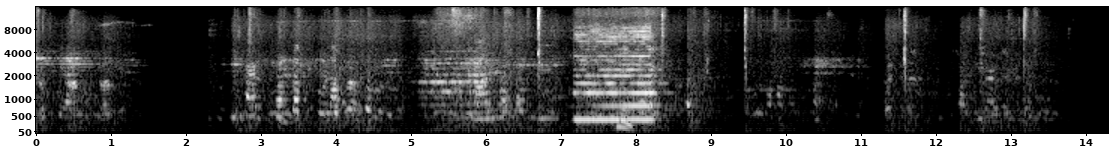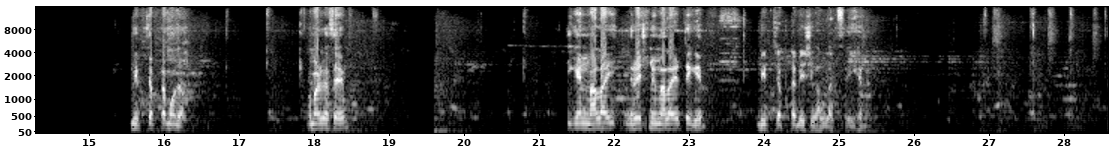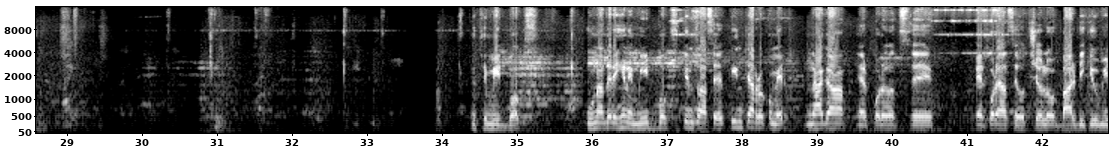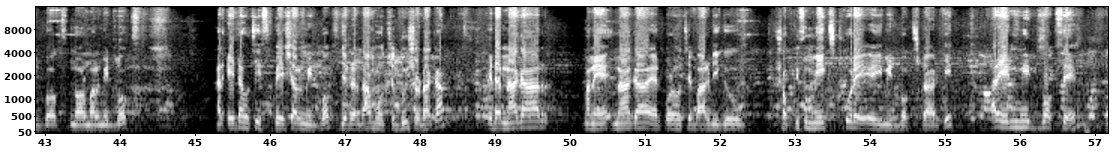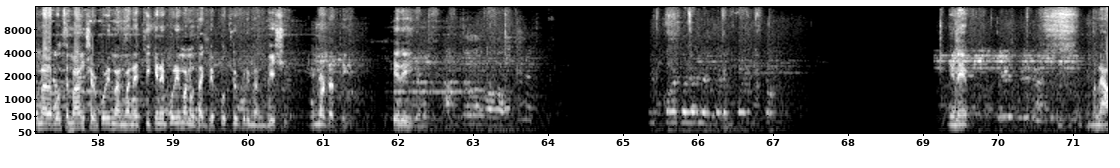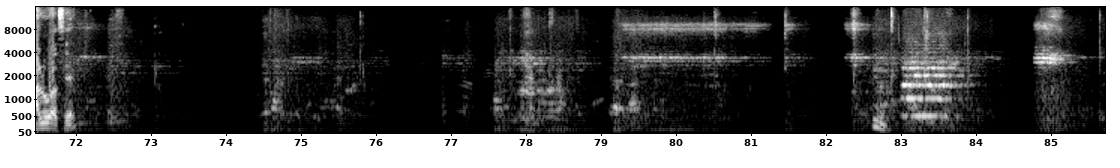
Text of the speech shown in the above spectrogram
বিফ চাপটা মজা। আমার কাছে চিকেন মালাই, রেশমি মালাইয়ের থেকে বিফ চাপটা বেশি ভালো লাগছে এইখানে। হচ্ছে মিট বক্স। ওনাদের এখানে মিট বক্স কিন্তু আছে তিন, চার রকমের। নাগা, এরপরে হচ্ছে, এরপরে আছে হচ্ছে হলো barbecue meat box, normal meat box. আর এটা হচ্ছে স্পেশাল মিট বক্স যেটার দাম হচ্ছে দুইশো টাকা। এটা নাগার মানে নাগা, এরপর হচ্ছে বারবিকিউ সব কিছু মিক্সড করে এই মিট বক্সটা আর কি। আর এই মিট বক্সে ওনারা বলছে মাংসের পরিমাণ মানে চিকেনের পরিমাণও থাকবে, প্রচুর পরিমাণ বেশি, অন্যটার থেকে। খেয়ে দেখি কেমন। এনে মানে আলু আছে।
